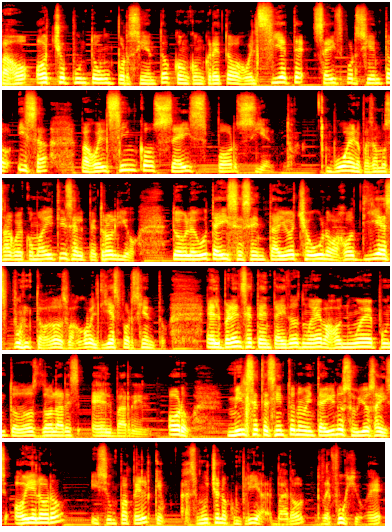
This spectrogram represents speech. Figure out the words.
bajó 8,1%, con concreto bajó el 7,6%, ISA bajó el 5,6%. Bueno, pasamos a de commodities. El petróleo WTI 68.1 bajó 10.2, bajó como el 10%. El Brent 72.9 bajó 9.2 dólares el barril. Oro 1791 subió 6. Hoy el oro hizo un papel que hace mucho no cumplía, valor refugio, ¿eh?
